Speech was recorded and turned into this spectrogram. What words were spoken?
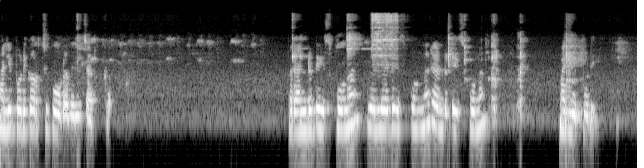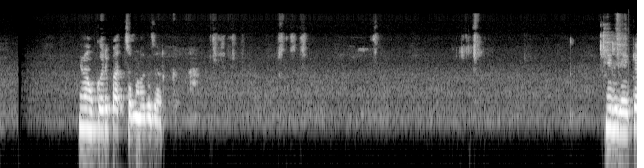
മല്ലിപ്പൊടി കുറച്ച് കൂടുതൽ ചേർക്കുക. അപ്പോൾ രണ്ട് ടീസ്പൂണ് വലിയ ടീസ്പൂണിന് രണ്ട് ടീസ്പൂണ് മല്ലിപ്പൊടി. ഇനി നമുക്കൊരു പച്ചമുളക് ചേർക്കുക ഇതിലേക്ക്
